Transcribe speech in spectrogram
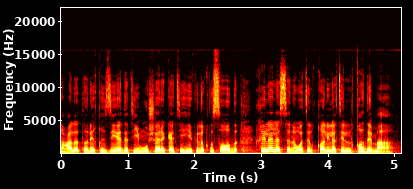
على طريق زيادة مشاركته في الاقتصاد خلال السنوات القليلة القادمة.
